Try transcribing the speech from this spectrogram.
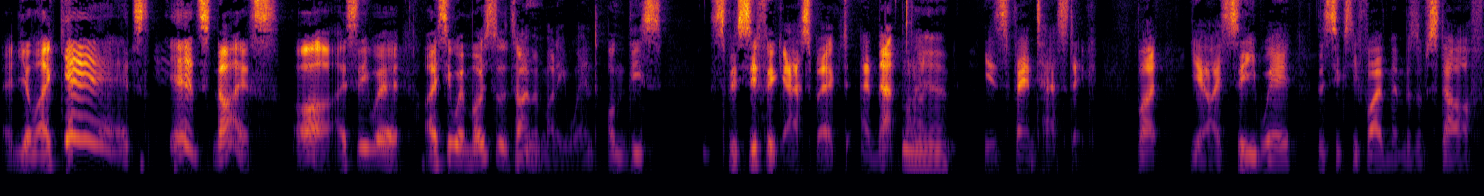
And you're like, yeah, it's it's nice. Oh, I see where I see where most of the time and money went on this specific aspect, and that Yeah. is fantastic. But yeah, I see where the 65 members of staff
